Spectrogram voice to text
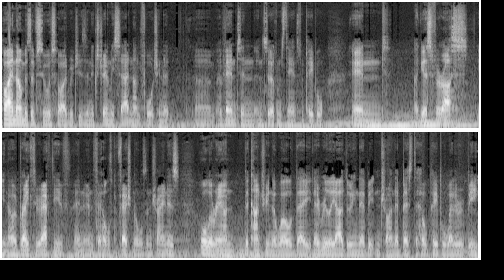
higher numbers of suicide, which is an extremely sad and unfortunate um, event and, and circumstance for people. And I guess for us, you know, at Breakthrough Active and, and for health professionals and trainers all around the country and the world, they, they really are doing their bit and trying their best to help people, whether it be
